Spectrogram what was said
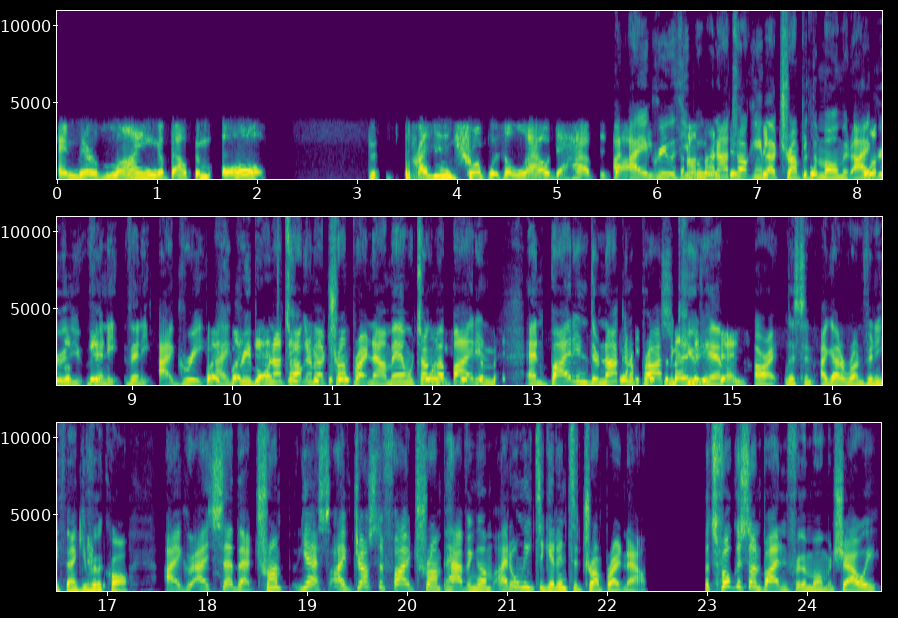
and they're lying about them all. President Trump was allowed to have the documents. I agree with you, I'm but we're not talking about Trump at the moment. I agree with you, Vinny. Vinny, I agree. But- I agree, but, we're not talking about Trump right now, man. We're talking about Biden. And Biden, they're not going to prosecute him. All right, listen, I got to run, Vinny. Thank you for the call. I agree. I said that Trump. Yes, I've justified Trump having him. I don't need to get into Trump right now. Let's focus on Biden for the moment, shall we?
